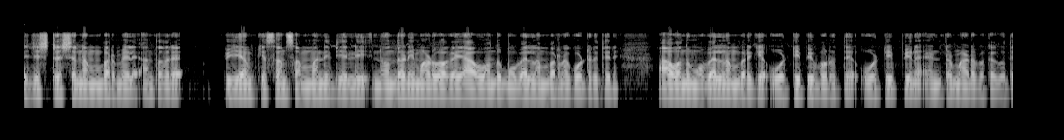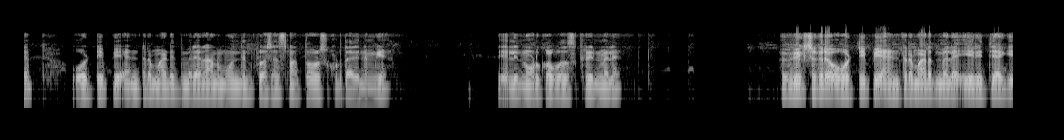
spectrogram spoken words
ರಿಜಿಸ್ಟ್ರೇಷನ್ ನಂಬರ್ ಮೇಲೆ ಅಂತಂದರೆ ಪಿ ಎಂ ಕಿಸಾನ್ ಸಮ್ಮಾನ್ ನಿಧಿಯಲ್ಲಿ ನೋಂದಣಿ ಮಾಡುವಾಗ ಯಾವ ಒಂದು ಮೊಬೈಲ್ ನಂಬರ್ನ ಕೊಟ್ಟಿರ್ತೀರಿ, ಆ ಒಂದು ಮೊಬೈಲ್ ನಂಬರ್ಗೆ ಒ ಟಿ ಪಿ ಬರುತ್ತೆ. ಒ ಟಿ ಪಿನ ಎಂಟರ್ ಮಾಡಬೇಕಾಗುತ್ತೆ. ಒ ಟಿ ಪಿ ಎಂಟರ್ ಮಾಡಿದ ಮೇಲೆ ನಾನು ಮುಂದಿನ ಪ್ರೊಸೆಸ್ನ ತೋರಿಸ್ಕೊಡ್ತಾ ಇದ್ದೀನಿ ನಿಮಗೆ. ಇಲ್ಲಿ ನೋಡ್ಕೊಳ್ಬೋದು ಸ್ಕ್ರೀನ್ ಮೇಲೆ. ವೀಕ್ಷಕರೇ ಒ ಟಿ ಪಿ ಎಂಟರ್ ಮಾಡಿದ್ಮೇಲೆ ಈ ರೀತಿಯಾಗಿ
